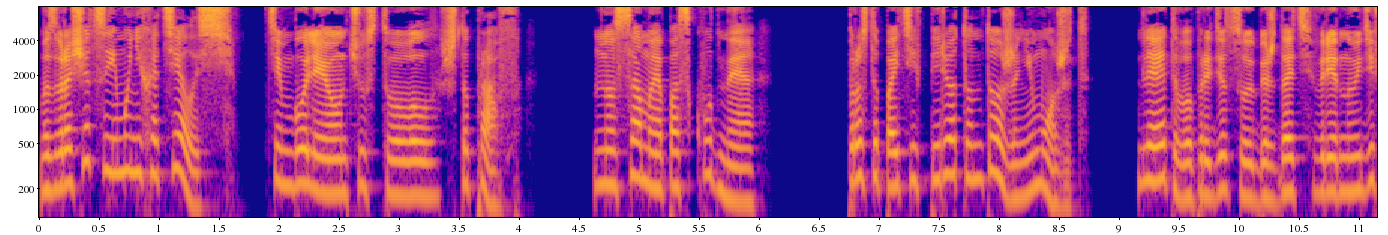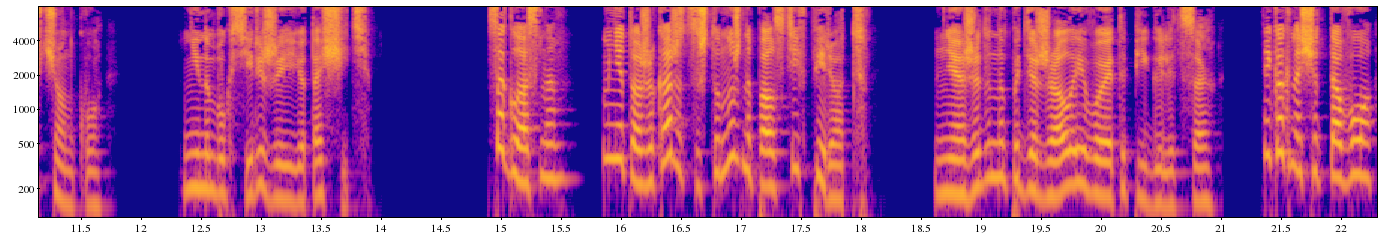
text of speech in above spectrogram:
Возвращаться ему не хотелось, тем более он чувствовал, что прав. Но самое паскудное — просто пойти вперед он тоже не может. Для этого придется убеждать вредную девчонку. Не на буксире же ее тащить. «Согласна. Мне тоже кажется, что нужно ползти вперед». Неожиданно поддержала его эта пигалица. «И как насчет того,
